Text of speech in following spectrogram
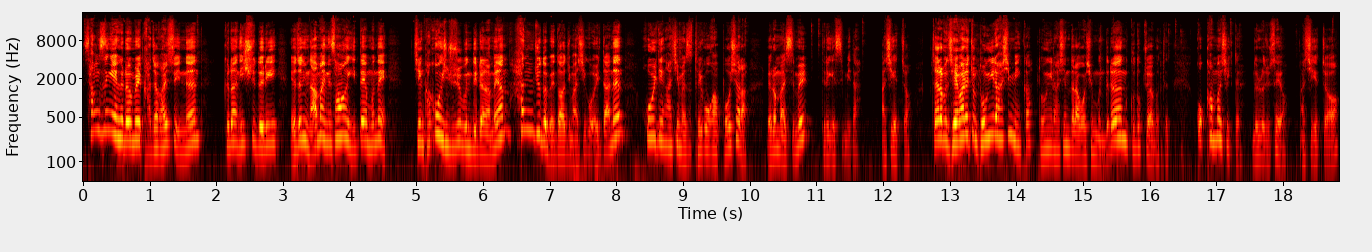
상승의 흐름을 가져갈 수 있는 그런 이슈들이 여전히 남아 있는 상황이기 때문에 지금 갖고 계신 주주분들이라면 한 주도 매도하지 마시고 일단은 홀딩 하시면서 들고 가 보셔라 이런 말씀을 드리겠습니다. 아시겠죠? 자 여러분 제 말에 좀 동의를 하십니까? 동의를 하신다라고 하신 분들은 구독 좋아요 버튼 꼭 한 번씩들 눌러주세요. 아시겠죠?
